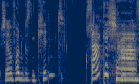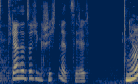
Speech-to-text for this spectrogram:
Stell dir mal vor, du bist ein Kind sag ich und ja. du kriegst die ganze Zeit solche Geschichten erzählt. Ja,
